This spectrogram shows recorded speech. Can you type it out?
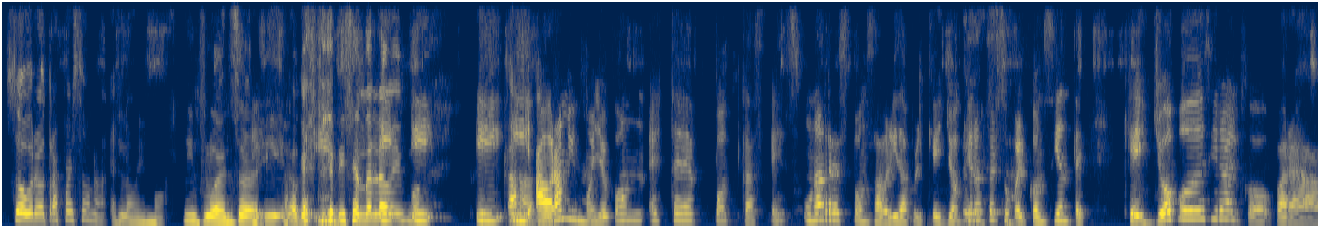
sobre otras personas, es lo mismo. Influencer y lo que estoy diciendo es lo mismo. Y, ahora mismo yo con este podcast es una responsabilidad porque yo quiero estar súper consciente que yo puedo decir algo para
